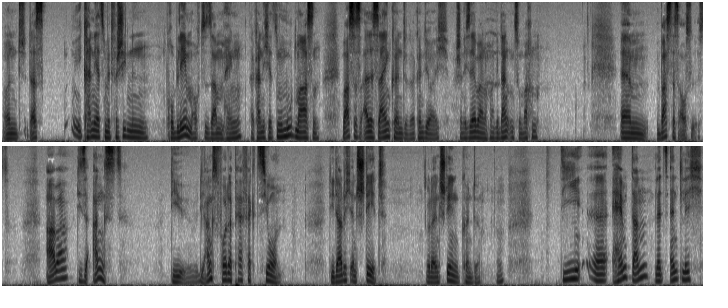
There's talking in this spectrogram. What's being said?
Und das kann jetzt mit verschiedenen Problemen auch zusammenhängen. Da kann ich jetzt nur mutmaßen, was das alles sein könnte. Da könnt ihr euch wahrscheinlich selber nochmal Gedanken zu machen, ähm, was das auslöst. Aber diese Angst, die, die Angst vor der Perfektion, die dadurch entsteht oder entstehen könnte, ne, die äh, hemmt dann letztendlich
